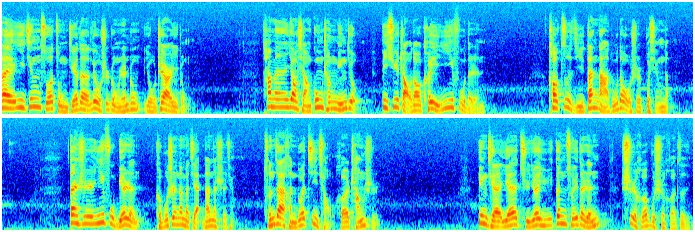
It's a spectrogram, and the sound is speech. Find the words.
在《易经》所总结的六十种人中有这样一种，他们要想功成名就，必须找到可以依附的人，靠自己单打独斗是不行的。但是依附别人可不是那么简单的事情，存在很多技巧和常识，并且也取决于跟随的人适合不适合自己。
